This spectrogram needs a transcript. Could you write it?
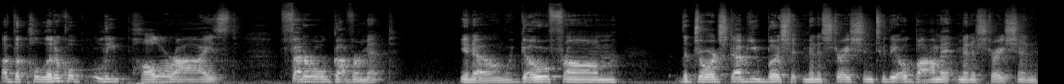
of the politically polarized federal government. You know, we go from the George W. Bush administration to the Obama administration.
